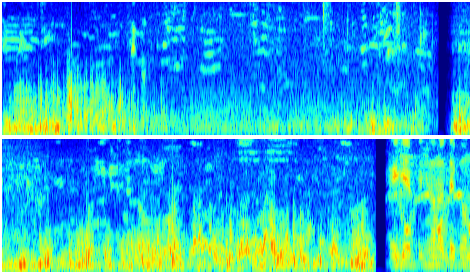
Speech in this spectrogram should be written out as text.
যে বৃষ্টি দেখুন এখানে নৌকো এই পিছনে দেখুন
